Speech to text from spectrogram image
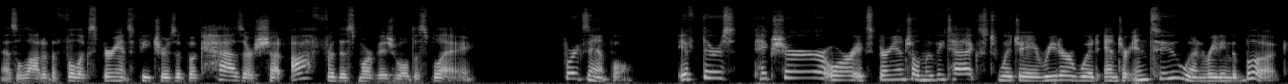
as a lot of the full experience features a book has are shut off for this more visual display. For example, if there's picture or experiential movie text which a reader would enter into when reading the book,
